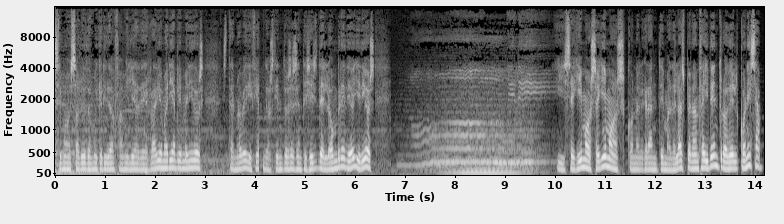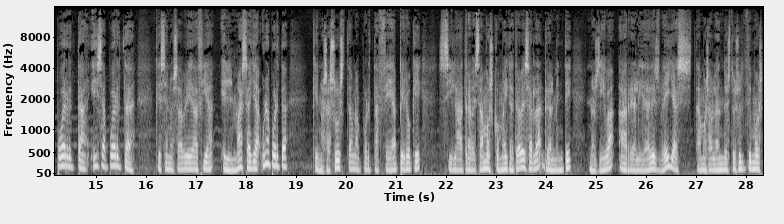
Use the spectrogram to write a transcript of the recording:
Cordialísimo saludo, muy querida familia de Radio María. Bienvenidos a esta nueva edición 266 del Hombre de Hoy y Dios. Y seguimos, seguimos con el gran tema de la esperanza y dentro de él, con esa puerta, esa puerta que se nos abre hacia el más allá. Una puerta que nos asusta, una puerta fea, pero que si la atravesamos como hay que atravesarla, realmente nos lleva a realidades bellas. Estamos hablando estos últimos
